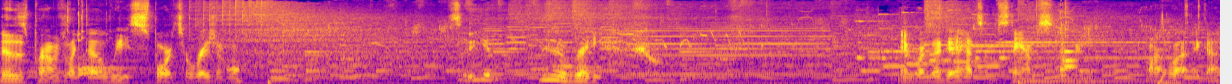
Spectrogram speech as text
This is pretty much like the Wii Sports original. So yep, ready. And of course I did have some stamps. Or what I got.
